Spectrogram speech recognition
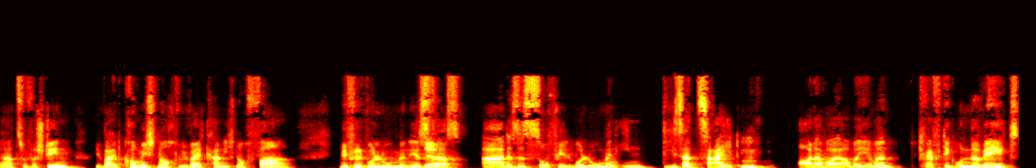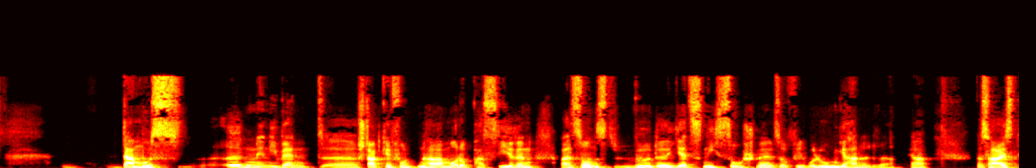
Ja, zu verstehen, wie weit komme ich noch, wie weit kann ich noch fahren? Wie viel Volumen ist ja. das? Ah, das ist so viel Volumen in dieser Zeit. Mhm. Oh, da war aber jemand kräftig unterwegs. Da muss irgendein Event äh, stattgefunden haben oder passieren, weil sonst würde jetzt nicht so schnell so viel Volumen gehandelt werden. Ja, das heißt,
